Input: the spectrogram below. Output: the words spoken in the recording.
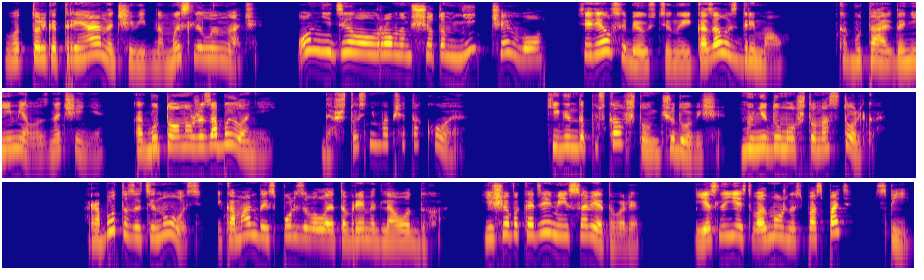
Вот только Триан, очевидно, мыслил иначе. Он не делал ровным счетом ничего. Сидел себе у стены и, казалось, дремал. Как будто Альда не имела значения. Как будто он уже забыл о ней. Да что с ним вообще такое? Киган допускал, что он чудовище, но не думал, что настолько. Работа затянулась, и команда использовала это время для отдыха. Еще в академии советовали. Если есть возможность поспать, спи.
